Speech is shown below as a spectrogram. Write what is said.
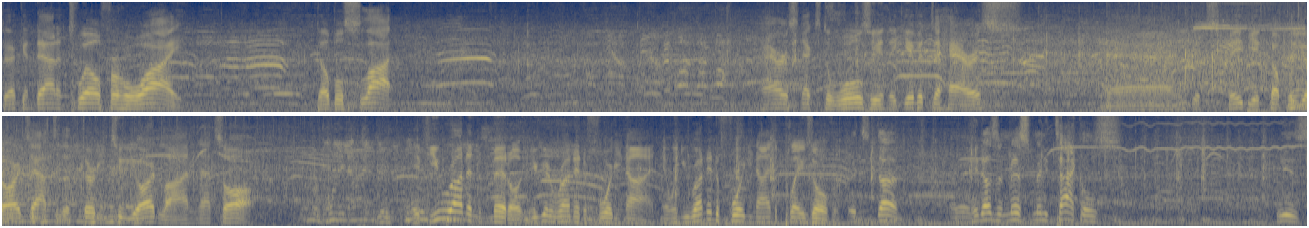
Second down and 12 for Hawaii. Double slot. Harris next to Woolsey, and they give it to Harris. And he gets maybe a couple yards out to the 32-yard line, and that's all. If you run in the middle, you're going to run into 49. And when you run into 49, the play's over. It's done. I mean, he doesn't miss many tackles. He's,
